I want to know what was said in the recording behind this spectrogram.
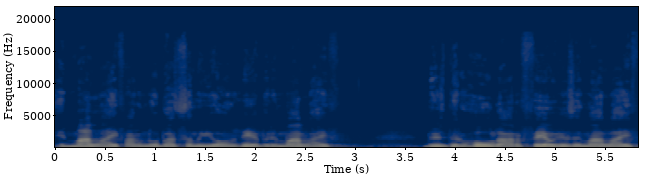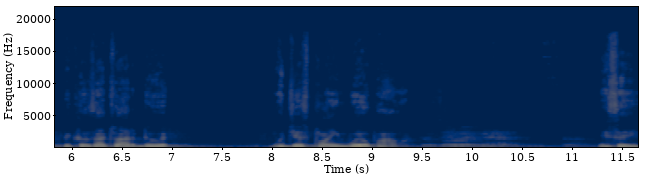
In my life, I don't know about some of you all in here, but in my life, there's been a whole lot of failures in my life because I try to do it with just plain willpower. You see?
